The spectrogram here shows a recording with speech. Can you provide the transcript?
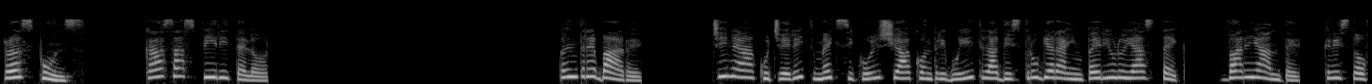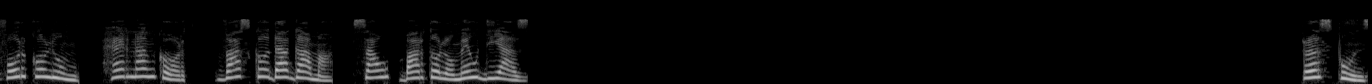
Răspuns. Casa Spiritelor. Întrebare. Cine a cucerit Mexicul și a contribuit la distrugerea Imperiului Aztec? Variante. Cristofor Columb, Hernán Cort, Vasco da Gama sau Bartolomeu Diaz. Răspuns.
